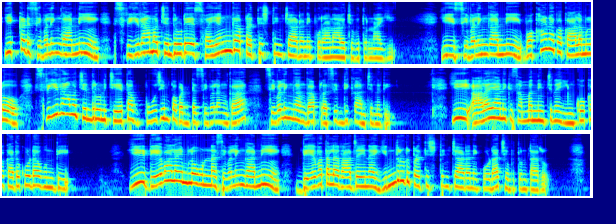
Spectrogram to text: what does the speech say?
ఇక్కడి శివలింగాన్ని శ్రీరామచంద్రుడే స్వయంగా ప్రతిష్ఠించాడని పురాణాలు చెబుతున్నాయి. ఈ శివలింగాన్ని ఒకానొక కాలంలో శ్రీరామచంద్రుని చేత పూజింపబడ్డ శివలింగా శివలింగంగా ప్రసిద్ధి కాంచినది. ఈ ఆలయానికి సంబంధించిన ఇంకొక కథ కూడా ఉంది. ఈ దేవాలయంలో ఉన్న శివలింగాన్ని దేవతల రాజైన ఇంద్రుడు ప్రతిష్ఠించాడని కూడా చెబుతుంటారు.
